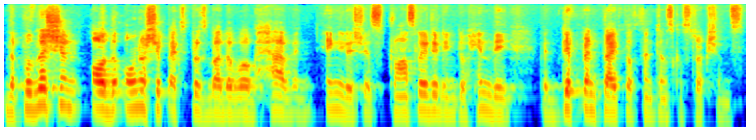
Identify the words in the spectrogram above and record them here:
The position or the ownership expressed by the verb have in English is translated into Hindi with different types of sentence constructions.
